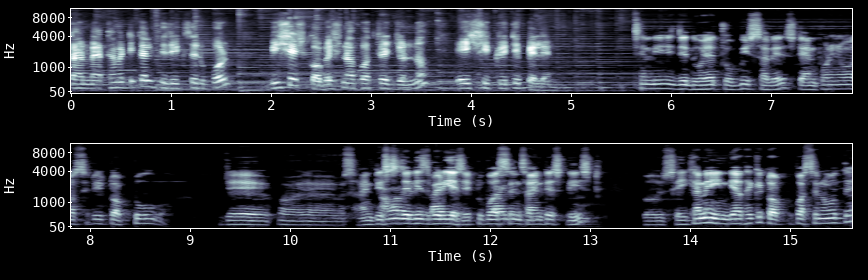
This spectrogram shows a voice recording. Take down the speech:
তার ম্যাথামেটিক্যাল ফিজিক্সের উপর বিশেষ গবেষণাপত্রের জন্য এই স্বীকৃতি পেলেন। রিসেন্টলি যে দু হাজার চব্বিশ সালে স্ট্যানফোর্ড ইউনিভার্সিটির টপ টু যে সায়েন্টিস্ট যে লিস্ট বেরিয়েছে টু পার্সেন্ট সায়েন্টিস্ট লিস্ট তো সেইখানে ইন্ডিয়া থেকে টপ টু পার্সেন্টের মধ্যে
